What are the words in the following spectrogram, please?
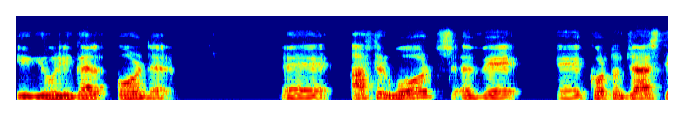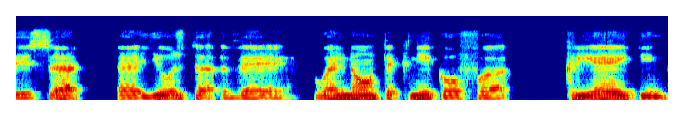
EU legal order. afterwards, the Uh, Court of Justice uh, uh, used uh, the well-known technique of uh, creating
